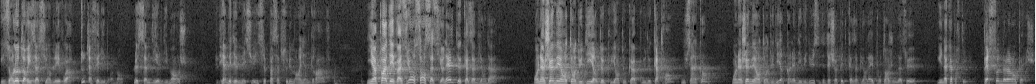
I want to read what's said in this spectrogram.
Ils ont l'autorisation de les voir, tout à fait librement, le samedi et le dimanche. Eh bien, mesdames, messieurs, il ne se passe absolument rien de grave. Il n'y a pas d'évasion sensationnelle de Casabianda. On n'a jamais entendu dire, depuis en tout cas plus de 4 ans ou 5 ans, on n'a jamais entendu dire qu'un individu s'était échappé de Casabianda, et pourtant, je vous l'assure, il n'a qu'à partir. Personne ne l'empêche.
